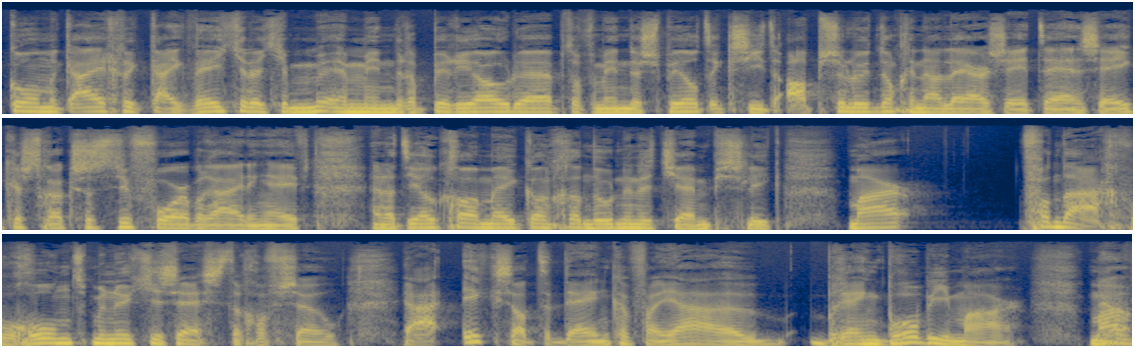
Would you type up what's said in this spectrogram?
kom ik eigenlijk, kijk, weet je dat je een mindere periode hebt of minder speelt. Ik zie het absoluut nog in Aller zitten. En zeker straks als hij de voorbereiding heeft. En dat hij ook gewoon mee kan gaan doen in de Champions League. Maar vandaag, rond minuutje 60 of zo. Ja, ik zat te denken van ja, breng Bobby maar. Maar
